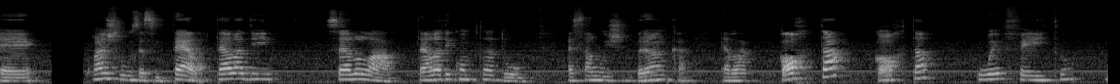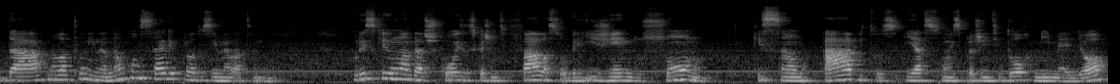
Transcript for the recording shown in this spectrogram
É, com as luzes assim, tela, tela de celular, tela de computador, essa luz branca, ela corta, corta o efeito da melatonina, não consegue produzir melatonina. Por isso que uma das coisas que a gente fala sobre higiene do sono que são hábitos e ações para a gente dormir melhor,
